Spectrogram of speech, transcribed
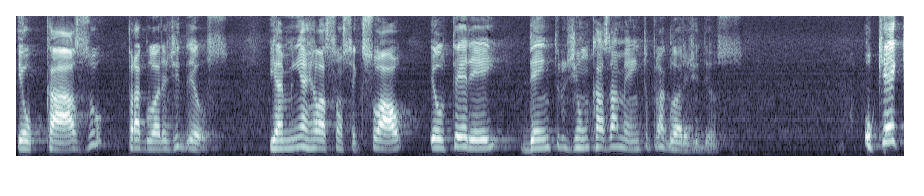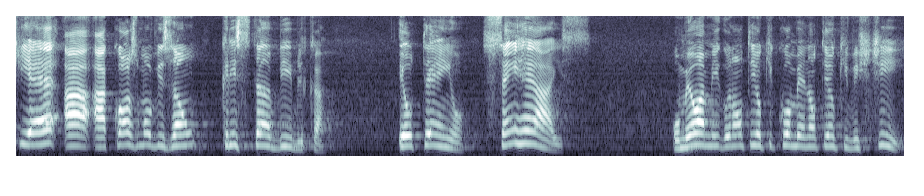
eu caso para a glória de Deus. E a minha relação sexual eu terei dentro de um casamento para a glória de Deus. O que, que é a, a cosmovisão cristã bíblica? Eu tenho 100 reais, o meu amigo não tem o que comer, não tem o que vestir,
